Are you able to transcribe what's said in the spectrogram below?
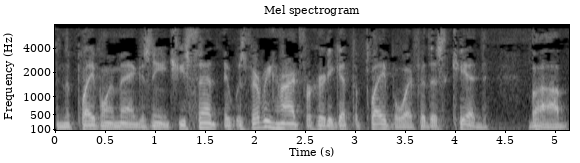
in the Playboy magazine. She said it was very hard for her to get the Playboy for this kid, Bob.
